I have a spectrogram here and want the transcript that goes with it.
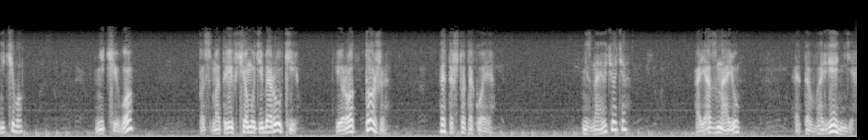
«Ничего». «Ничего? Посмотри, в чем у тебя руки. И рот тоже. Это что такое?» «Не знаю, тетя». «А я знаю». Это варенье.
